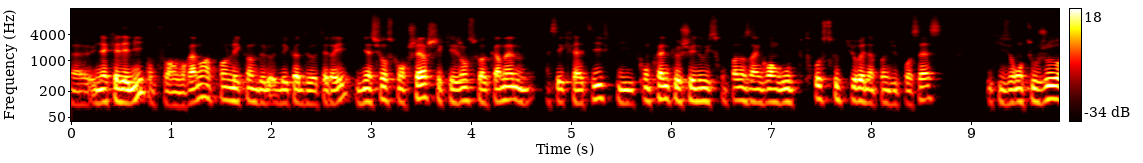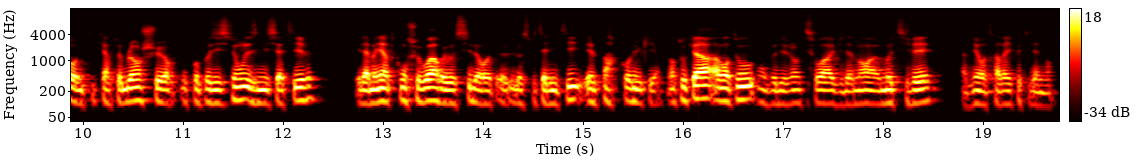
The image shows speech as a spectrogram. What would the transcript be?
euh, une académie pour pouvoir vraiment apprendre les codes de l'hôtellerie. Et bien sûr, ce qu'on recherche, c'est que les gens soient quand même assez créatifs, qu'ils comprennent que chez nous, ils ne seront pas dans un grand groupe trop structuré d'un point de vue process, et qu'ils auront toujours une petite carte blanche sur les propositions, les initiatives et la manière de concevoir eux aussi l'hospitality et le parcours du client. En tout cas, avant tout, on veut des gens qui soient évidemment motivés à venir au travail quotidiennement.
